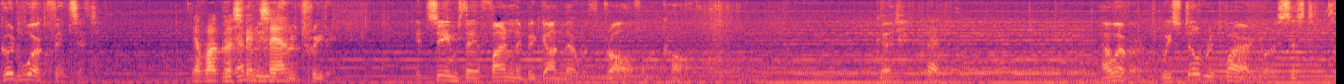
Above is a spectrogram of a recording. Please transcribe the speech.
Good work, Vincent. Ya The bagus is Vincent. retreating. It seems they have finally begun their withdrawal from the call. Good. Good. However, we still require your assistance.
